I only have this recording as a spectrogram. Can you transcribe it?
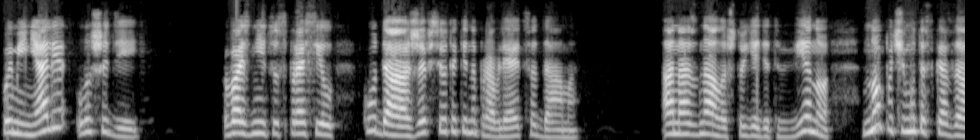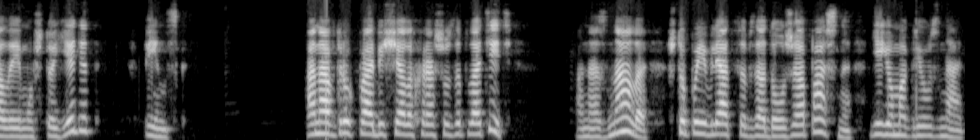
Поменяли лошадей. Возницу спросил, куда же все таки направляется дама. Она знала, что едет в Вену, но почему-то сказала ему, что едет в Пинск. Она вдруг пообещала хорошо заплатить. Она знала, что появляться в Задолже опасно, ее могли узнать.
